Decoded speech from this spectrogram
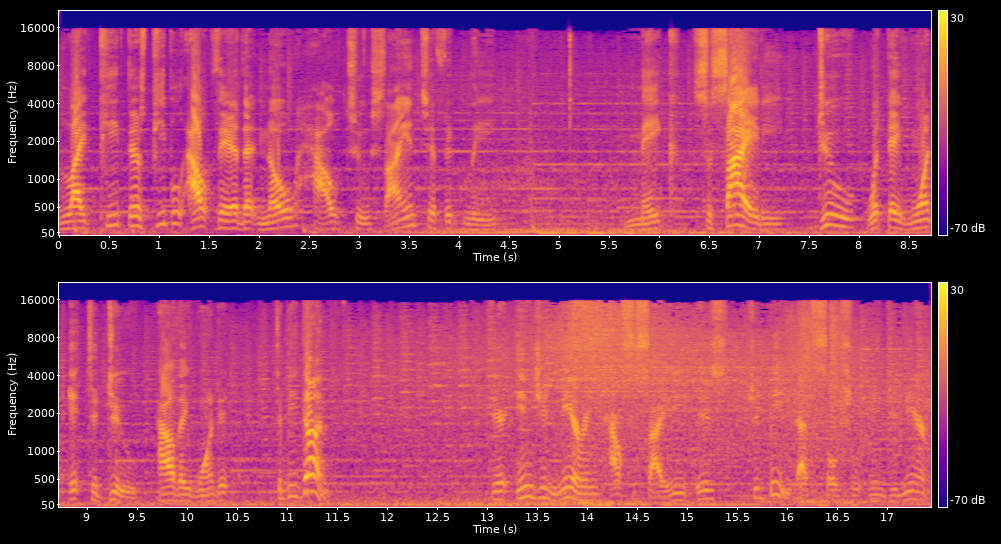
Like, peep, there's people out there that know how to scientifically make society do what they want it to do, how they want it to be done. They're engineering how society is should be. That's social engineering.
